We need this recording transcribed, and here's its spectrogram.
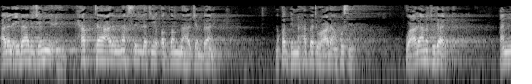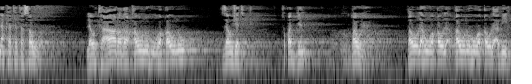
على العباد جميعهم حتى على النفس التي قد ضمها الجنبان نقدم محبته على أنفسنا. وعلامة ذلك أنك تتصور لو تعارض قوله وقول زوجتك. تقدم قوله. قوله وقول قوله وقول أبيك.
